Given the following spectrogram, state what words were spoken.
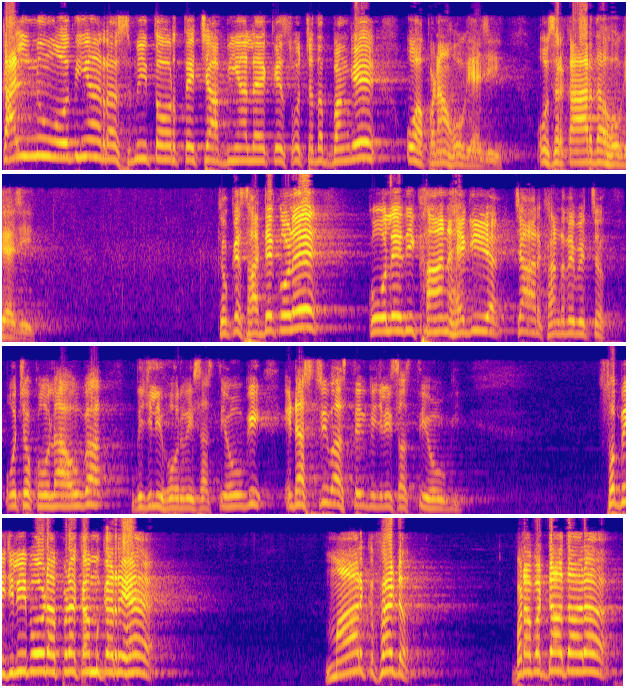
ਕੱਲ ਨੂੰ ਉਹਦੀਆਂ ਰਸਮੀ ਤੌਰ ਤੇ ਚਾਬੀਆਂ ਲੈ ਕੇ ਸੁੱਚ ਦੱਬਾਂਗੇ, ਉਹ ਆਪਣਾ ਹੋ ਗਿਆ ਜੀ। ਉਹ ਸਰਕਾਰ ਦਾ ਹੋ ਗਿਆ ਜੀ। ਕਿਉਂਕਿ ਸਾਡੇ ਕੋਲੇ ਕੋਲੇ ਦੀ ਖਾਨ ਹੈਗੀ ਆ, ਝਾਰਖੰਡ ਦੇ ਵਿੱਚ, ਉਹ ਚੋਂ ਕੋਲਾ ਆਊਗਾ, ਬਿਜਲੀ ਹੋਰ ਵੀ ਸਸਤੀ ਹੋਊਗੀ, ਇੰਡਸਟਰੀ ਵਾਸਤੇ ਵੀ ਬਿਜਲੀ ਸਸਤੀ ਹੋਊਗੀ। ਸੋ ਬਿਜਲੀ ਬੋਰਡ ਆਪਣਾ ਕੰਮ ਕਰ ਰਿਹਾ ਹੈ। ਮਾਰਕ ਫੈਡ, ਬੜਾ ਵੱਡਾ ਅਦਾਰਾ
